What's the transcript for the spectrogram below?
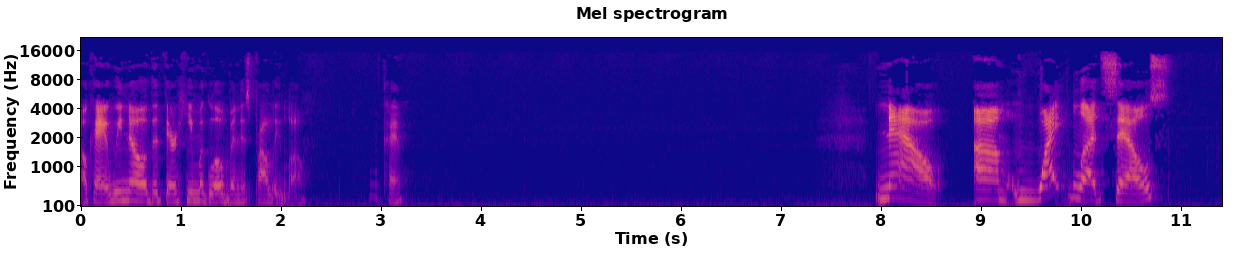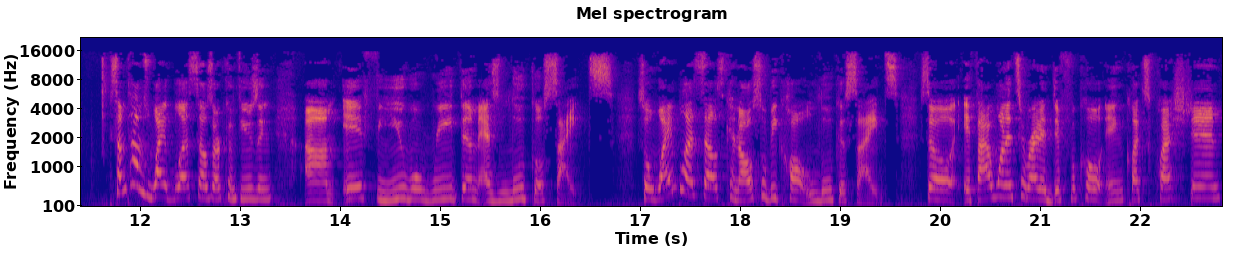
Okay, we know that their hemoglobin is probably low. Okay. Now, um, white blood cells. Sometimes white blood cells are confusing um, if you will read them as leukocytes. So white blood cells can also be called leukocytes. So if I wanted to write a difficult NCLEX question,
